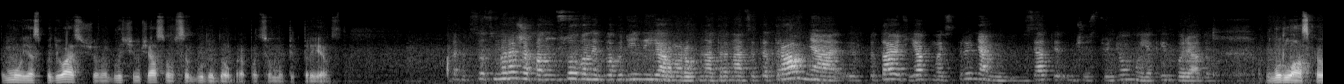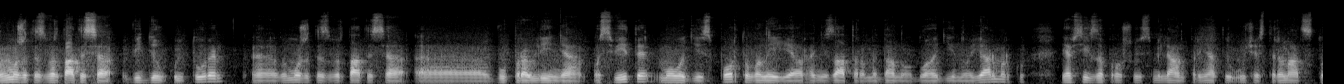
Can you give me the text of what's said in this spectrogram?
Тому я сподіваюся, що найближчим часом все буде добре по цьому підприємству. В соцмережах анонсований благодійний ярмарок на 13 травня. Питають, як майстриням взяти участь у ньому, який порядок. Будь ласка, ви можете звертатися в відділ культури, е, ви можете звертатися е, в управління освіти, молоді і спорту. Вони є організаторами даного благодійного ярмарку. Я всіх запрошую смілян прийняти участь 13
